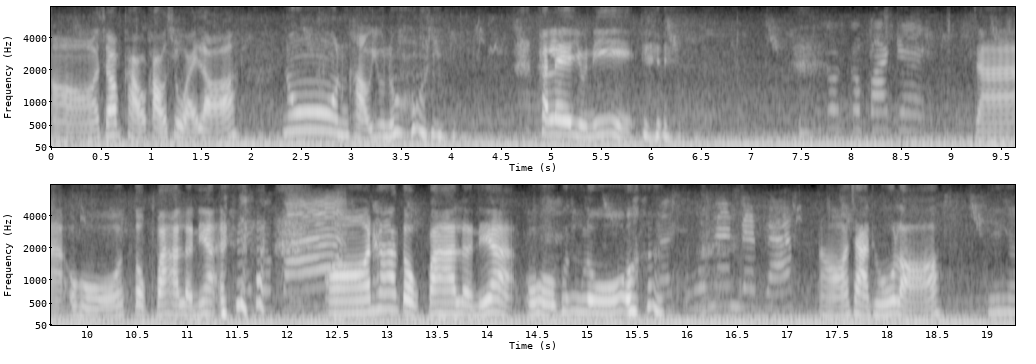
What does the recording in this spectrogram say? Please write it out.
อ๋อ ชอบเขาเขาสวยเหรอ นู่นเขาอยู่นู่น ทะเลอยู่นี่ตัวตัวปลาเก่งจ้าโอ้โห ตกปลาเหรอเนี่ยตัวปลาอ๋อ ถ้าตกปลาเหรอเนี่ย โอ้โห เพิ่งรู้ตัวแม่นแบบนะอ๋อจ่าทูเหรอ นี่ไง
